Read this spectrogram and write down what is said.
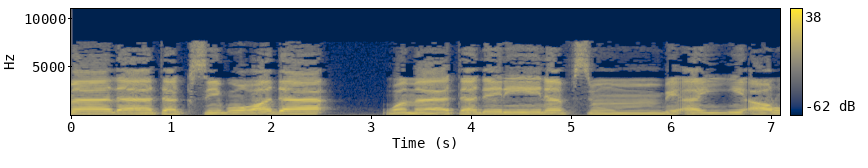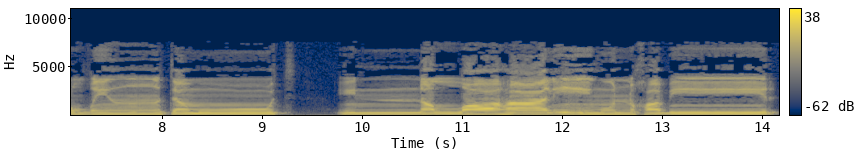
مَّاذَا تَكْسِبُ غَدًا وَمَا تَدْرِي نَفْسٌ بِأَيِّ أَرْضٍ تَمُوتُ ۚ إِنَّ اللَّهَ عَلِيمٌ خَبِيرٌ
